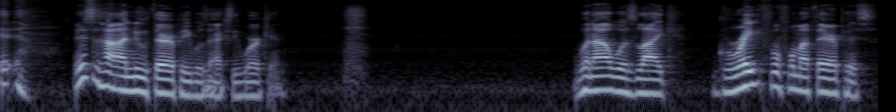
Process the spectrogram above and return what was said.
it. This is how I knew therapy was actually working. When I was like grateful for my therapist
